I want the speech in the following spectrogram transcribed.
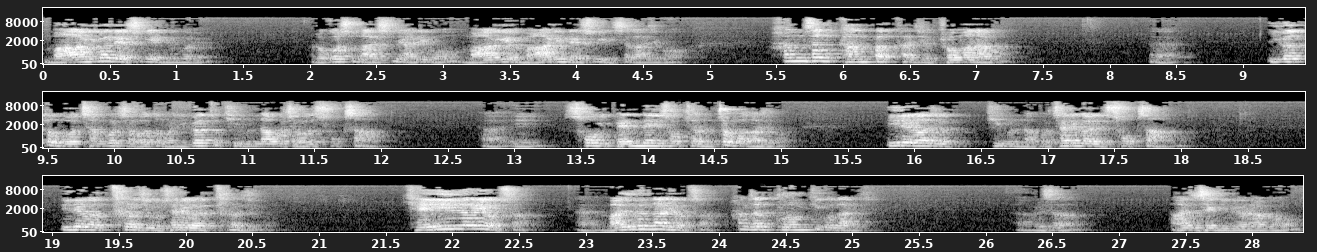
마귀가 내 속에 있는 거예요. 로고스 말씀이 아니고 마귀의 말이 내 속에 있어가지고 항상 강박하죠. 교만하고 예, 이것도 못 참고 저것도 못 이것도 기분 나고 저것도 속상하고 아, 이 속이 밴댕이 속처럼 좁아가지고 이래가지고 기분 나고 저래가지고 속상하고. 이래가 틀어지고 저래가 틀어지고. 개일 날이 없어. 예, 맑은 날이 없어. 항상 구름 끼고 다니지. 어, 그래서 안색이 변하고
